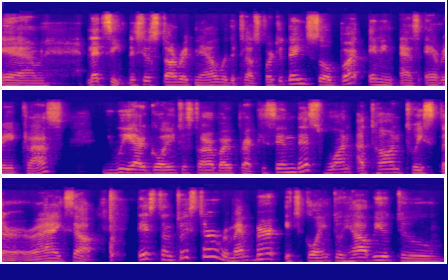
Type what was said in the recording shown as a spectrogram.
Um, let's see. Let's just start right now with the class for today. So, but in as every class, we are going to start by practicing this one, a tongue twister, right? So, this tongue twister, remember, it's going to help you to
